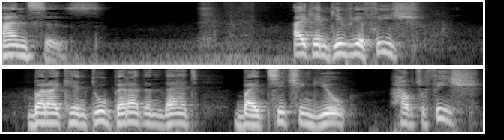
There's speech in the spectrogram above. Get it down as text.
answers. I can give you a fish, but I can do better than that by teaching you how to fish.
